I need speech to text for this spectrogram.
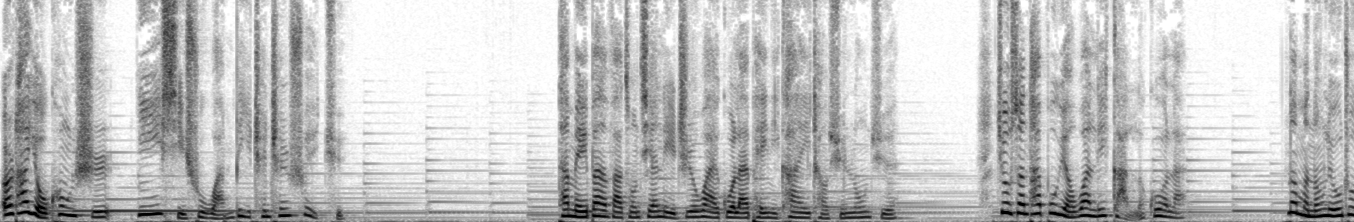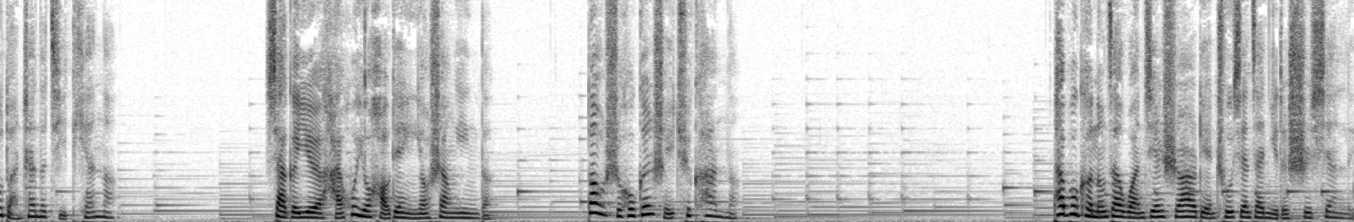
而他有空时，你已洗漱完毕，沉沉睡去。他没办法从千里之外过来陪你看一场寻龙诀，就算他不远万里赶了过来，那么能留住短暂的几天呢？下个月还会有好电影要上映的，到时候跟谁去看呢？他不可能在晚间十二点出现在你的视线里，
